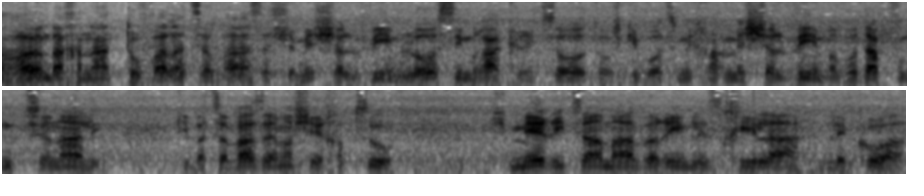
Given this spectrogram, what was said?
הרעיון בהכנה טובה לצבא זה שמשלבים, לא עושים רק ריצות או שכיבות צמיחה, משלבים עבודה פונקציונלית, כי בצבא זה מה שיחפשו. מריצה, מעברים, לזחילה, לכוח.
